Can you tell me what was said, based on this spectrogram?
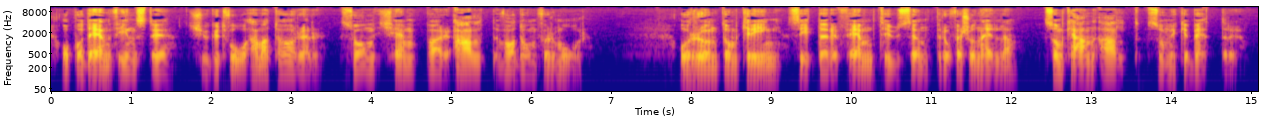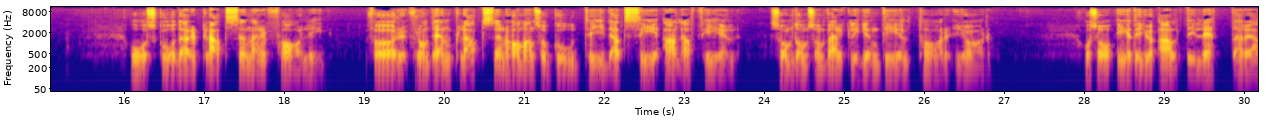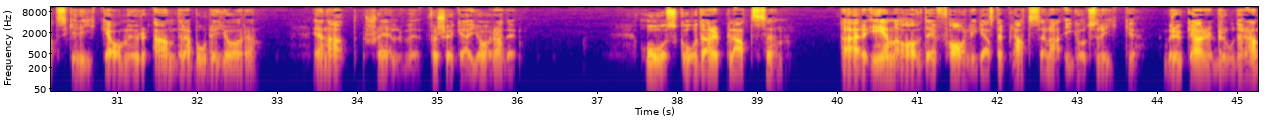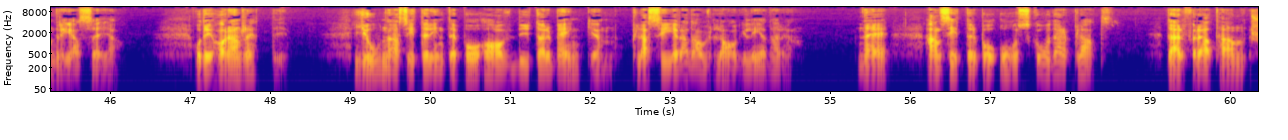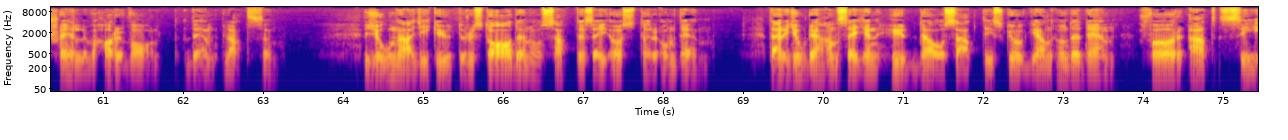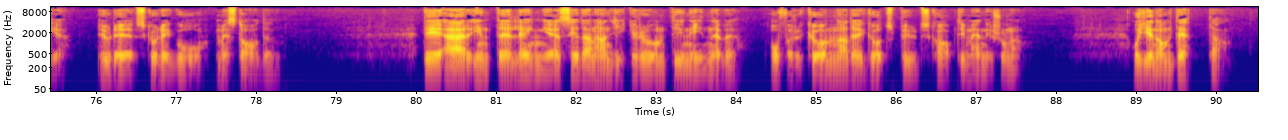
och på den finns det 22 amatörer som kämpar allt vad de förmår. Och runt omkring sitter 5000 professionella som kan allt så mycket bättre. Åskådarplatsen är farlig för från den platsen har man så god tid att se alla fel som de som verkligen deltar gör. Och så är det ju alltid lättare att skrika om hur andra borde göra än att själv försöka göra det. Åskådarplatsen är en av de farligaste platserna i Guds rike, brukar broder Andreas säga. Och det har han rätt i. Jona sitter inte på avbytarbänken placerad av lagledaren. Nej, han sitter på åskådarplats därför att han själv har valt den platsen. Jona gick ut ur staden och satte sig öster om den. Där gjorde han sig en hydda och satt i skuggan under den för att se hur det skulle gå med staden. Det är inte länge sedan han gick runt i Nineve och förkunnade Guds budskap till människorna. Och genom detta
